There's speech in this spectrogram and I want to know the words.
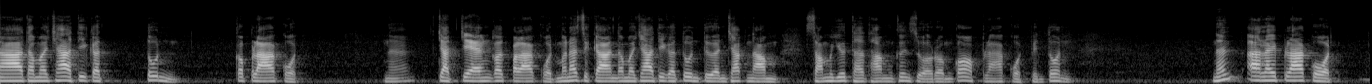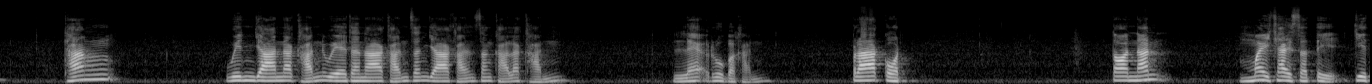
นาธรรมชาติที่กระตุ้นก็ปรากฏนะ จัดแจงก็ปรากฏมนสิการธรรมชาติที่กระตุ้นเตือนชักนำสัมยุทธธรรมขึ้นสู่อารมณ์ก็ปรากฏเป็นต้น นั้นอะไรปรากฏทั้งวิญญาณขันเวทนาขันสัญญาขันสังขารขันและรูปขันปรากฏ ตอนนั้น ไม่ใช่สติ จิต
